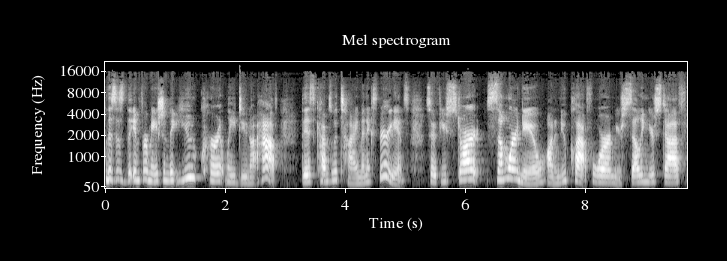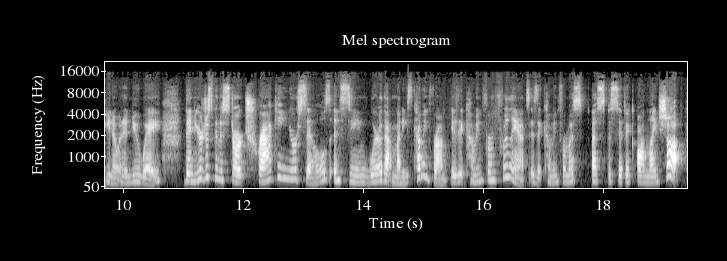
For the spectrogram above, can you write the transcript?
this is the information that you currently do not have. This comes with time and experience. So if you start somewhere new on a new platform, you're selling your stuff, you know, in a new way, then you're just going to start tracking your sales and seeing where that money's coming from. Is it coming from freelance? Is it coming from a, a specific online shop?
